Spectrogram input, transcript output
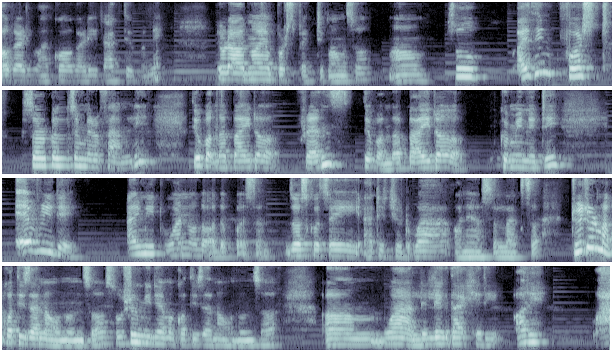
अगाडि उहाँको अगाडि राखिदियो भने एउटा नयाँ पर्सपेक्टिभ आउँछ। So I think first circle चाहिँ मेरो फ्यामिली त्योभन्दा बाहिर फ्रेन्ड्स त्योभन्दा बाहिर community every day I meet one or the other person जसको चाहिँ एटिच्युड वा भने जस्तो लाग्छ। ट्विटरमा कतिजना हुनुहुन्छ सोसियल मिडियामा कतिजना हुनुहुन्छ उहाँहरूले लेख्दाखेरि अरे वा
